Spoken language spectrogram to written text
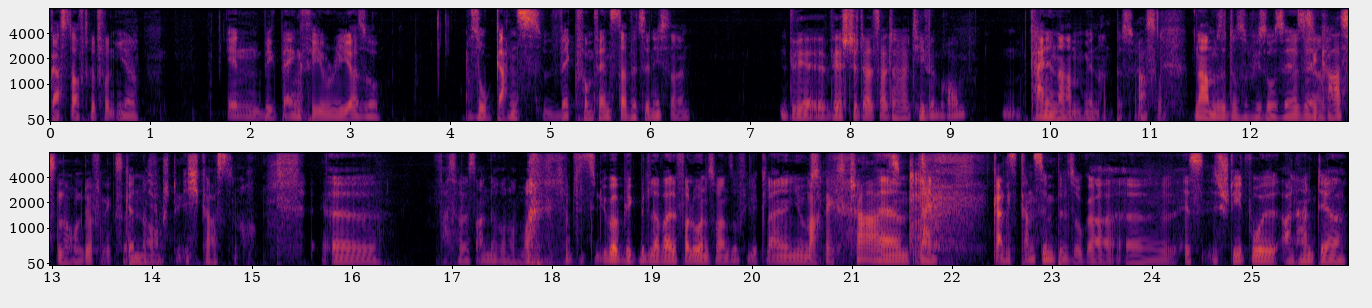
Gastauftritt von ihr in Big Bang Theory. Also so ganz weg vom Fenster wird sie nicht sein. Wer, wer steht als Alternative im Raum? Keine Namen genannt bisher. Achso, Namen sind da sowieso sehr, sehr. sie casten noch und dürfen nichts sagen. Genau, Ich ich caste noch. Äh, was war das andere nochmal? Ich habe jetzt den Überblick mittlerweile verloren. Es waren so viele kleine News. Macht nichts. Charts. Ähm, nein, ganz, ganz simpel sogar. Äh, es, es steht wohl anhand der,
